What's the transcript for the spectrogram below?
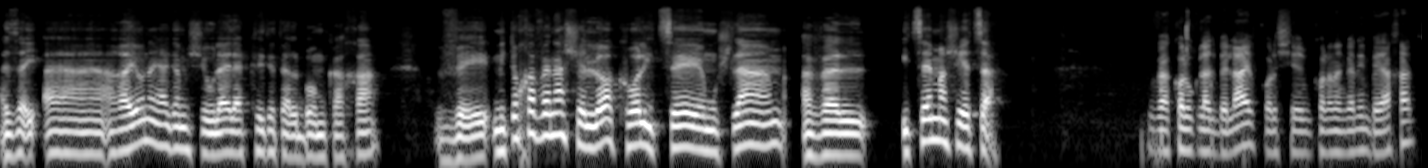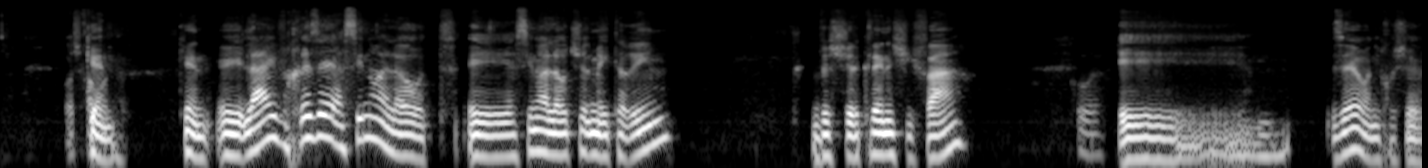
אז ה- ה- הרעיון היה גם שאולי להקליט את האלבום ככה, ומתוך הבנה שלא הכל יצא מושלם, אבל יצא מה שיצא. והכל הוקלט בלייב, כל השיר עם כל הנגנים ביחד? כן? כן. אה, לייב, אחרי זה עשינו העלאות. אה, עשינו העלאות של מיתרים ושל כלי נשיפה. אה, זהו, אני חושב.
